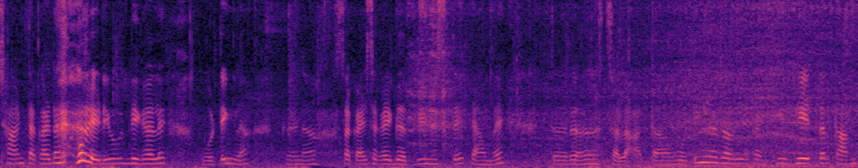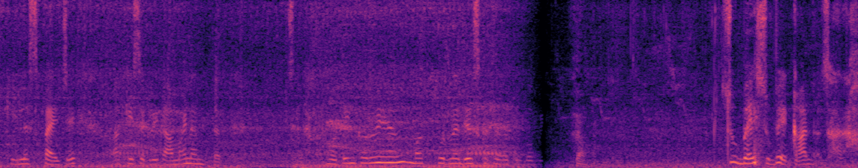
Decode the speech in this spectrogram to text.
छान टकाटका रेडी होऊन निघाले वोटिंगला कारण सकाळी सकाळी गर्दी नसते त्यामुळे. तर चला आता वोटिंगला जाऊया कारण की हे तर काम केलंच पाहिजे. बाकी सगळी कामं नंतर. चला वोटिंग करूया मग पूर्ण दिवस कसा जातो बघू. सुबह सुबह का नजारा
